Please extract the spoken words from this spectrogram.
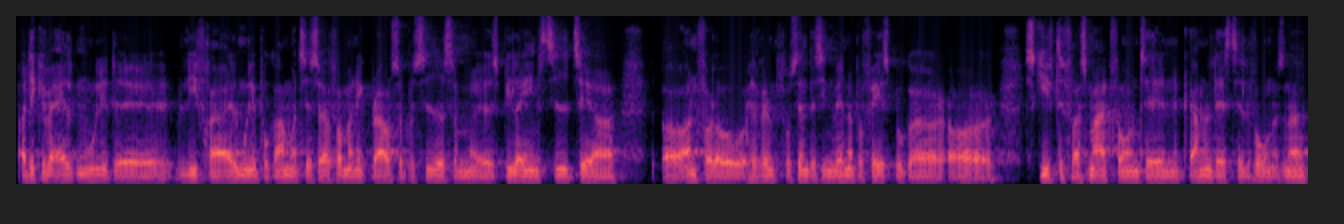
og det kan være alt muligt, øh, lige fra alle mulige programmer til at sørge for, at man ikke browser på sider, som øh, spilder ens tid til at, at unfollow 90% af sine venner på Facebook og, og skifte fra smartphone til en gammeldags telefon og sådan noget.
